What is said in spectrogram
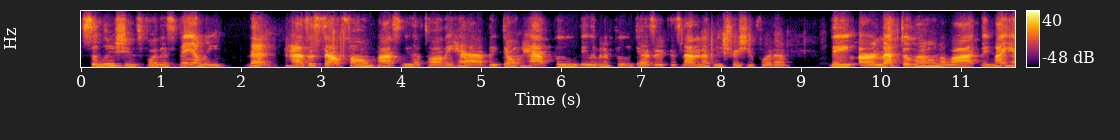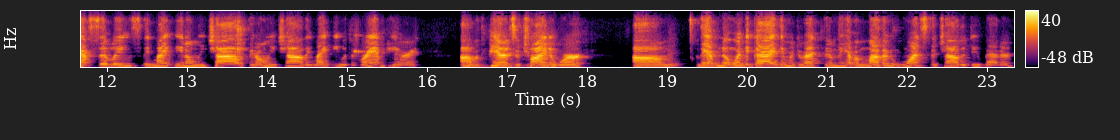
solutions for this family that has a cell phone, possibly that's all they have. They don't have food, they live in a food desert, there's not enough nutrition for them. They are left alone a lot. They might have siblings, they might be an only child. If they're only child, they might be with a grandparent. Um, the parents are trying to work, um, they have no one to guide them or direct them. They have a mother who wants the child to do better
